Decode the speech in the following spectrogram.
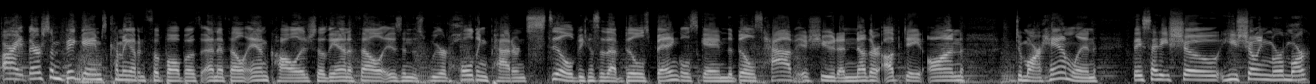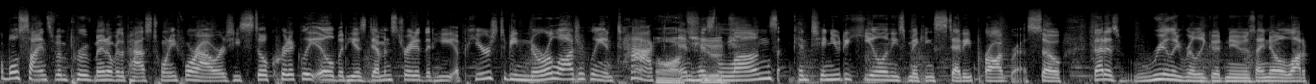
All right, there are some big games coming up in football, both NFL and college. So the NFL is in this weird holding pattern still because of that Bills Bengals game. The Bills have issued another update on Damar Hamlin. They said he show he's showing remarkable signs of improvement over the past 24 hours. He's still critically ill, but he has demonstrated that he appears to be neurologically intact Oh, and his huge. lungs continue to heal and he's making steady progress. So that is really really good news. I know a lot of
